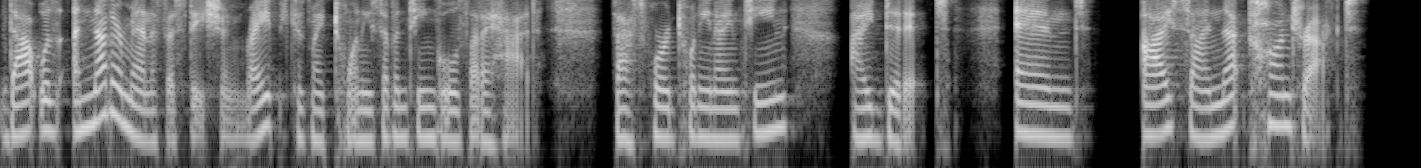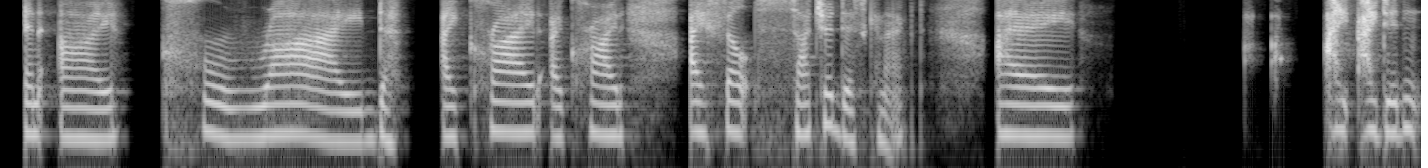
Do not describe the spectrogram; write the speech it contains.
That was another manifestation, right? Because my 2017 goals that I had. Fast forward 2019, I did it. And I signed that contract and I cried. I cried. I cried. I felt such a disconnect. I I I didn't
